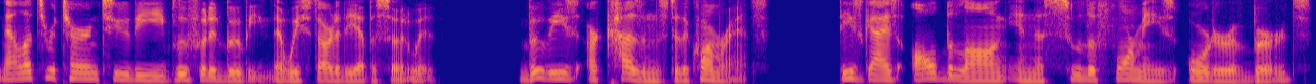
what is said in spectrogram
Now let's return to the blue footed booby that we started the episode with. Boobies are cousins to the cormorants. These guys all belong in the Suliformes order of birds.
